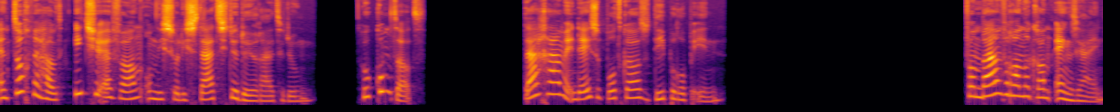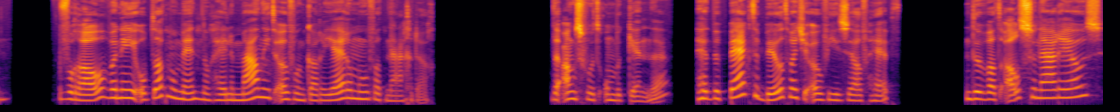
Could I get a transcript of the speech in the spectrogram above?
En toch weerhoudt ietsje ervan om die sollicitatie de deur uit te doen. Hoe komt dat? Daar gaan we in deze podcast dieper op in. Van baan veranderen kan eng zijn. Vooral wanneer je op dat moment nog helemaal niet over een carrière move had nagedacht. De angst voor het onbekende, het beperkte beeld wat je over jezelf hebt, de wat-als scenario's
